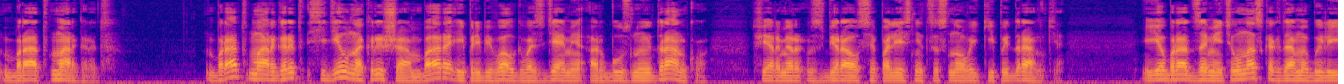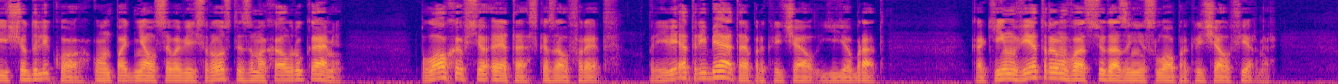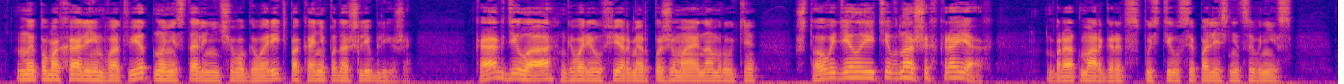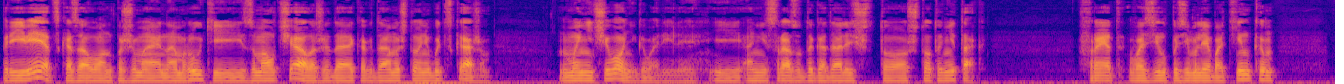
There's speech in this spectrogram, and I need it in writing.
Брат Маргарет. Брат Маргарет сидел на крыше амбара и прибивал гвоздями арбузную дранку. Фермер взбирался по лестнице с новой кипой дранки. Ее брат заметил нас, когда мы были еще далеко. Он поднялся во весь рост и замахал руками. «Плохо все это», — сказал Фред. «Привет, ребята!» — прокричал ее брат. «Каким ветром вас сюда занесло?» — прокричал фермер. Мы помахали им в ответ, но не стали ничего говорить, пока не подошли ближе. «Как дела?» — говорил фермер, пожимая нам руки. «Что вы делаете в наших краях?» Брат Маргарет спустился по лестнице вниз. «Привет!» — сказал он, пожимая нам руки, и замолчал, ожидая, когда мы что-нибудь скажем. Мы ничего не говорили, и они сразу догадались, что что-то не так. Фред возил по земле ботинком,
